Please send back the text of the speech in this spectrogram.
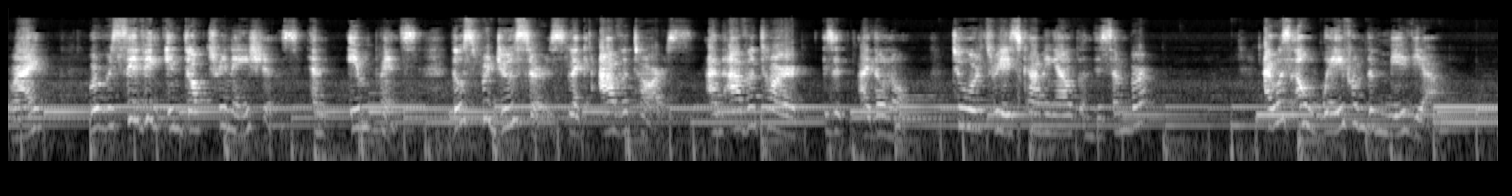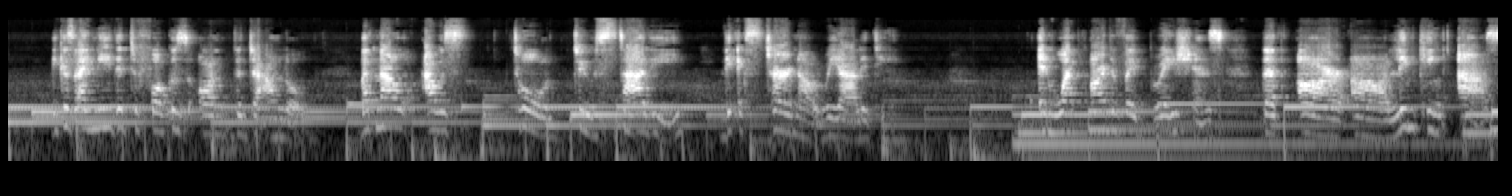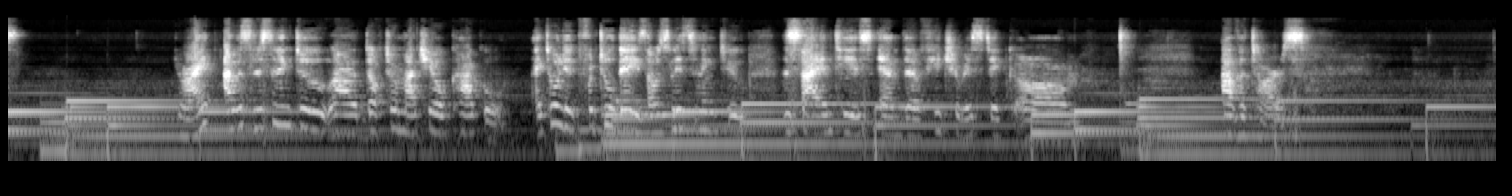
Right? We're receiving indoctrinations and imprints. Those producers, like avatars, an avatar is it? I don't know. Two or three is coming out in December. I was away from the media because I needed to focus on the download. But now I was told to study the external reality and what are the vibrations that are uh, linking us. Right? I was listening to uh, Dr. Michio Kaku. I told you for two days I was listening to the scientists and the futuristic um, avatars.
